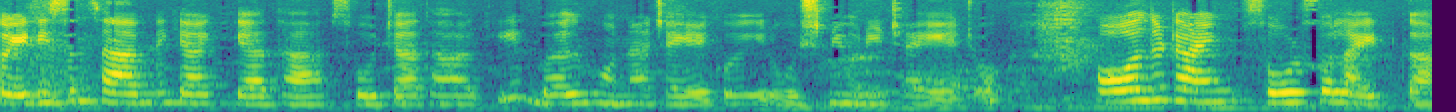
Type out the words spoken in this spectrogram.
तो एडिसन साहब ने क्या किया था? सोचा था कि बल्ब होना चाहिए, कोई रोशनी होनी चाहिए जो all the time source of light का।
